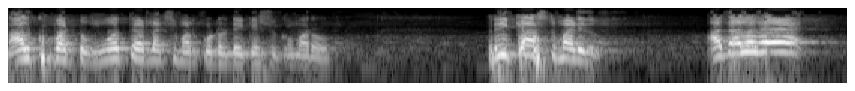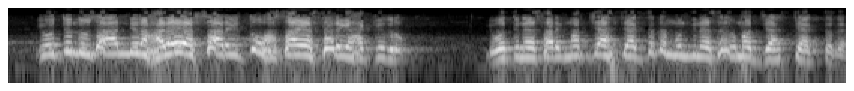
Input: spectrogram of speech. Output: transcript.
ನಾಲ್ಕು ಪಟ್ಟು, ಮೂವತ್ತೆರಡು ಲಕ್ಷ ಮಾಡಿಕೊಟ್ರು ಡಿ ಕೆ ಶಿವಕುಮಾರ್ ಅವರು. ರೀಕಾಸ್ಟ್ ಮಾಡಿದ್ರು. ಅದಲ್ಲದೆ ಇವತ್ತಿನ ದಿವಸ ಅಂದಿನ ಹಳೆ ಎಸ್ ಆರ್ ಇತ್ತು, ಹೊಸ ಎಸ್ ಆರ್ಗೆ ಹಾಕಿದ್ರು. ಇವತ್ತಿನ ಎಸ್ ಆರ್ಗೆ ಮತ್ತೆ ಜಾಸ್ತಿ ಆಗ್ತದೆ, ಮುಂದಿನ ಎಸ್ ಆರ್ಗೆ ಮತ್ತೆ ಜಾಸ್ತಿ ಆಗ್ತದೆ.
